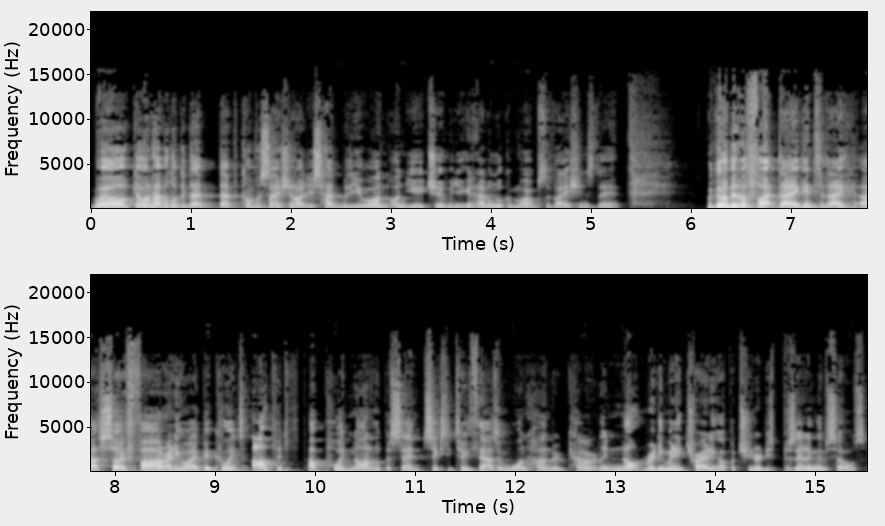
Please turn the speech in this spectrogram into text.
Well, go and have a look at that, that conversation I just had with you on, on YouTube, and you can have a look at my observations there. We've got a bit of a flat day again today, uh, so far anyway. Bitcoin's up, it's up 0.9 of the percent, 62,100 currently. Not really many trading opportunities presenting themselves.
